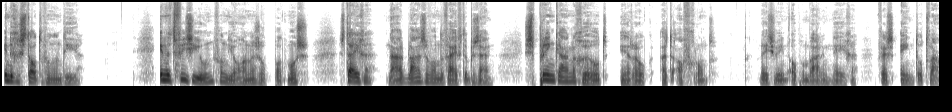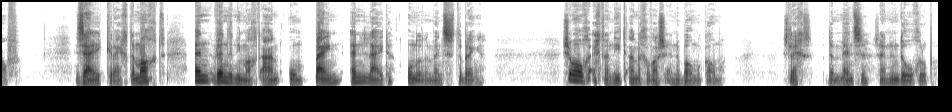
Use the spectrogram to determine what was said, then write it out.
in de gestalte van een dier. In het visioen van Johannes op Patmos stijgen, na het blazen van de vijfde bezuin, sprinkhanen gehuld in rook uit de afgrond. Lezen we in Openbaring 9, vers 1 tot 12. Zij krijgt de macht en wenden die macht aan om pijn en lijden onder de mensen te brengen. Ze mogen echter niet aan de gewassen en de bomen komen. Slechts de mensen zijn hun doelgroep.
